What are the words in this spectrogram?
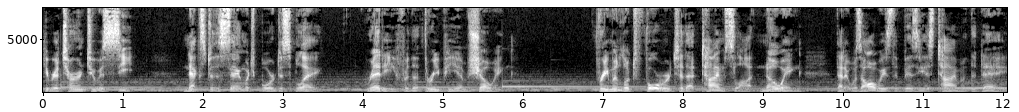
He returned to his seat next to the sandwich board display, ready for the 3 p.m. showing. Freeman looked forward to that time slot, knowing that it was always the busiest time of the day.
